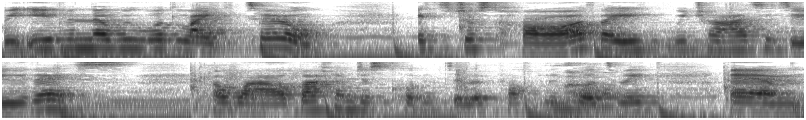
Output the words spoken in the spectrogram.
We, even though we would like to, it's just hard. Like we tried to do this a while back and just couldn't do it properly, No. could we? Um,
